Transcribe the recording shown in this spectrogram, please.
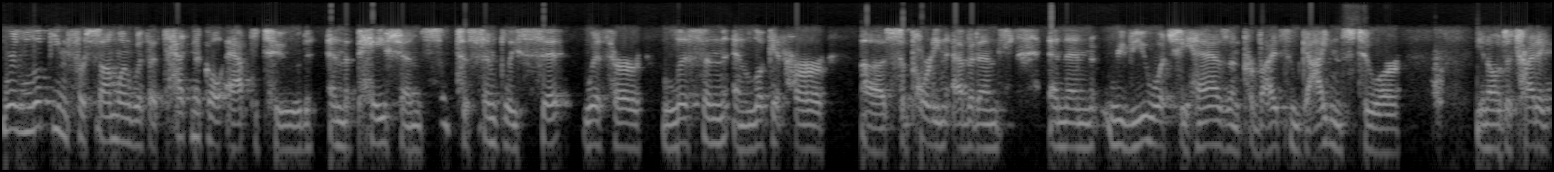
we're looking for someone with a technical aptitude and the patience to simply sit with her, listen, and look at her uh, supporting evidence, and then review what she has and provide some guidance to her you know, to try to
